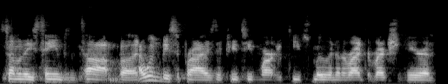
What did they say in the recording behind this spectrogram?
some of these teams at the top. But I wouldn't be surprised if UT Martin keeps moving in the right direction here and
